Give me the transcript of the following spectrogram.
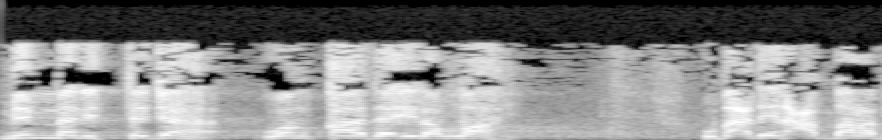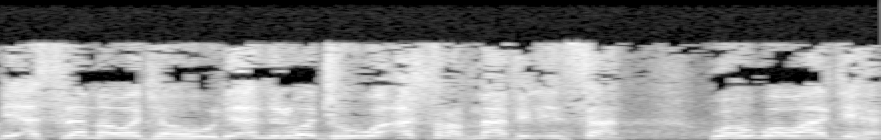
ممن اتجه وانقاد إلى الله. وبعدين عبر بأسلم وجهه لأن الوجه هو أشرف ما في الإنسان وهو واجهة.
